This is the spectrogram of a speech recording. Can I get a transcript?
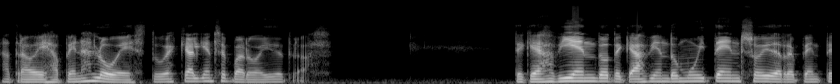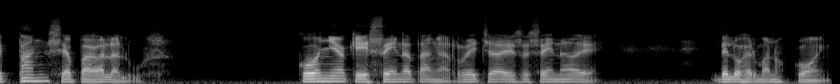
A través, apenas lo ves, tú ves que alguien se paró ahí detrás. Te quedas viendo, te quedas viendo muy tenso y de repente ¡pam! se apaga la luz. Coño, qué escena tan arrecha esa escena de de los hermanos Cohen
